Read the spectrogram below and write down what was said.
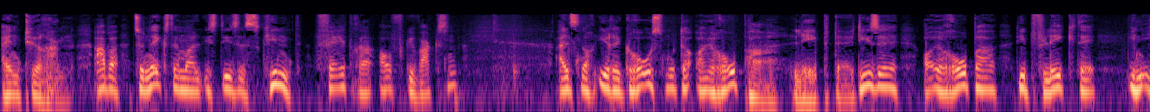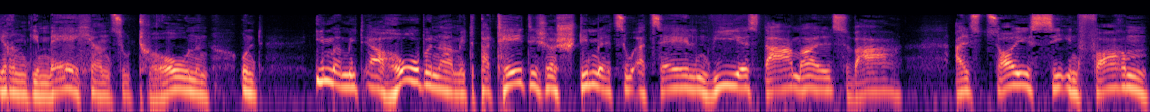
ein Tyrann. Aber zunächst einmal ist dieses Kind Phaedra aufgewachsen, als noch ihre Großmutter Europa lebte. Diese Europa, die pflegte in ihren Gemächern zu thronen und immer mit erhobener, mit pathetischer Stimme zu erzählen, wie es damals war, als Zeus sie in Form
